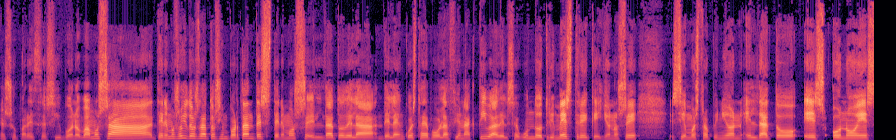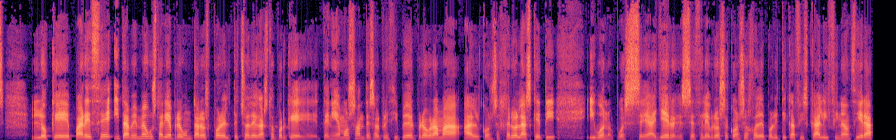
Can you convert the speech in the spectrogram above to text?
Eso parece, sí. Bueno, vamos a. Tenemos hoy dos datos importantes. Tenemos el dato de la, de la encuesta de población activa del segundo trimestre, que yo no sé si en vuestra opinión el dato es o no es lo que parece. Y también me gustaría preguntaros por el techo de gasto, porque teníamos antes al principio del programa al consejero Laschetti, y bueno, pues eh, ayer se celebró ese Consejo de Política Fiscal y Financiera,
